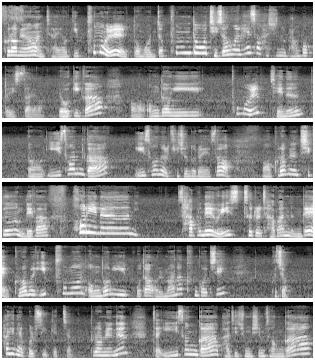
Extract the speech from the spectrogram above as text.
그러면 자 여기 품을 또 먼저 품도 지정을 해서 하시는 방법도 있어요. 여기가 어, 엉덩이 품을 재는 어, 이 선과 이 선을 기준으로 해서 어, 그러면 지금 내가 허리는 4분의 waist를 잡았는데 그러면 이 품은 엉덩이보다 얼마나 큰 거지? 그죠? 확인해 볼 수 있겠죠. 그러면은 자, 이 선과 바지 중심선과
